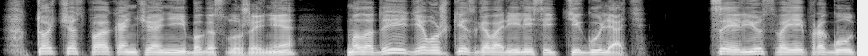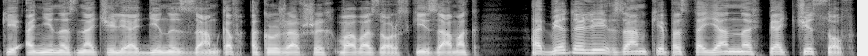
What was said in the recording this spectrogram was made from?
Джон Вавазор шел с племянницей пешком. Тотчас по окончании богослужения молодые девушки сговорились идти гулять. Целью своей прогулки они назначили один из замков, окружавших Вавазорский замок. Обедали в замке постоянно в пять часов,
